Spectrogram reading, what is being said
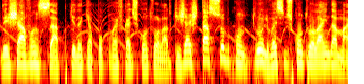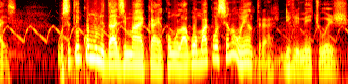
deixar avançar, porque daqui a pouco vai ficar descontrolado. O que já está sob controle vai se descontrolar ainda mais. Você tem comunidades em Maicaia como Lagomar que você não entra livremente hoje.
